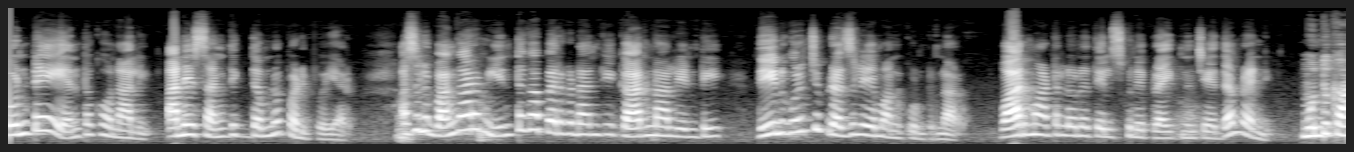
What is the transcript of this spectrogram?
కొంటే ఎంత కొనాలి అనే సందిగ్ధంలో పడిపోయారు. అసలు బంగారం ఇంతగా పెరగడానికి కారణాలేంటి? దీని గురించి ప్రజలు ఏమనుకుంటున్నారు? వారి మాటల్లోనే తెలుసుకునే ప్రయత్నం చేద్దాం రండి. ముందుగా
